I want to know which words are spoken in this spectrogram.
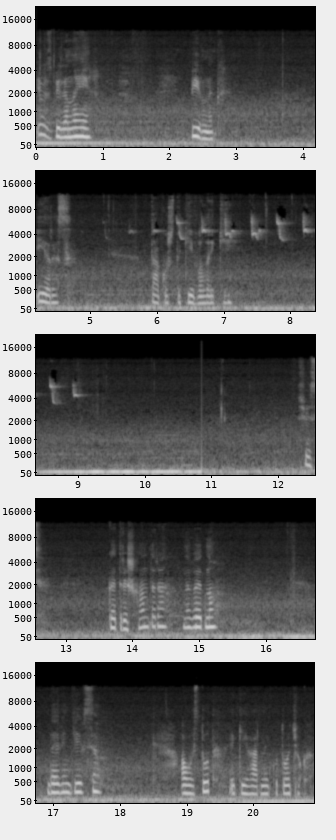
І ось біля неї півник. Ірис. Також такий великий. Щось Кетріш Хантера не видно, де він дівся. А ось тут який гарний куточок.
